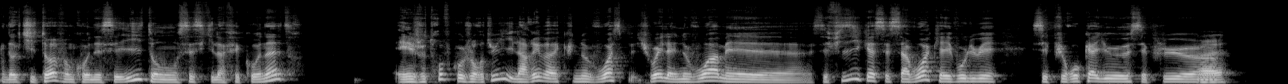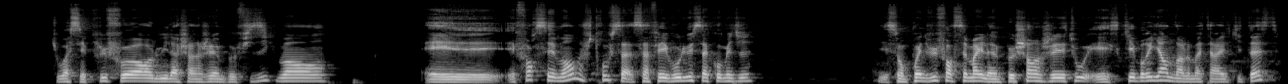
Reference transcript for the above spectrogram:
Donc Titov, on connaît ses hits, on sait ce qu'il a fait connaître. Et je trouve qu'aujourd'hui, il arrive avec une voix, tu vois, il a une voix, mais c'est physique, hein, c'est sa voix qui a évolué. C'est plus rocailleux, c'est plus, euh, tu vois, c'est plus fort. Lui, il a changé un peu physiquement. Et, et forcément, je trouve ça, ça fait évoluer sa comédie. Et son point de vue, forcément, il a un peu changé et tout. Et ce qui est brillant dans le matériel qu'il teste,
